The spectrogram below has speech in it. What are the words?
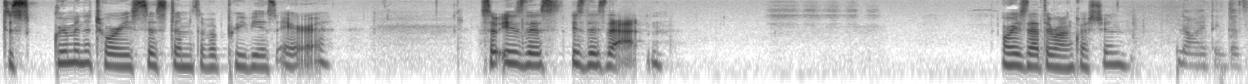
discriminatory systems of a previous era. So is this is this that? Or is that the wrong question? no, I think that's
